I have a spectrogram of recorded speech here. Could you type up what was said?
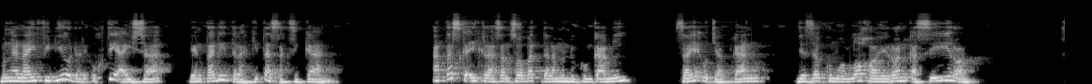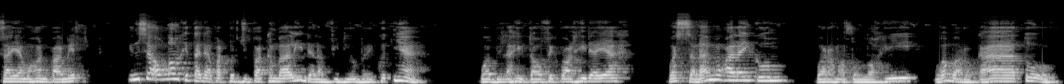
mengenai video dari Ukti Aisyah yang tadi telah kita saksikan. Atas keikhlasan sobat dalam mendukung kami, saya ucapkan jazakumullah khairan kasiron. Saya mohon pamit, insya Allah kita dapat berjumpa kembali dalam video berikutnya. Wabillahi taufik wal hidayah. Wassalamualaikum warahmatullahi wabarakatuh.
